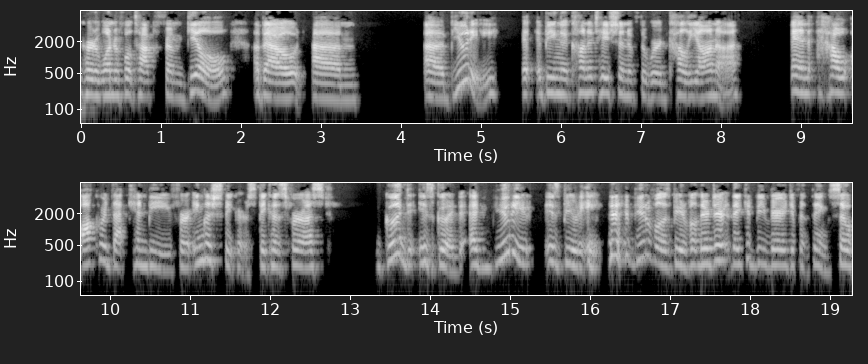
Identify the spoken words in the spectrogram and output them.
heard a wonderful talk from Gil about um, uh, beauty being a connotation of the word kalyana and how awkward that can be for English speakers because for us, good is good and beauty is beauty. beautiful is beautiful. They're they could be very different things. So,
